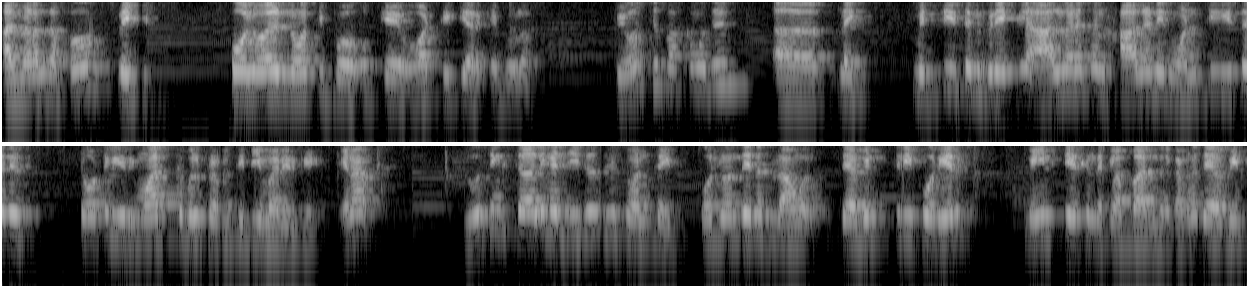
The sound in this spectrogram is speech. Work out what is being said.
அது நடந்தப்போ லைக் ஹோல் வேர்ல்ட் நோஸ் இப்போ okay what City are capable of இப்போ யோசிச்சு பார்க்கும்போது லைக் மிட் சீசன் பிரேக்ல Alvarez and Haaland in one season is totally remarkable from City மாதிரி இருக்கு. ஏன்னா losing Sterling and Jesus is one side ஒரு வந்து என்ன சொல்லுவாங்க they've been three four years main stage இந்த கிளப்பா இருந்திருக்காங்க they've been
